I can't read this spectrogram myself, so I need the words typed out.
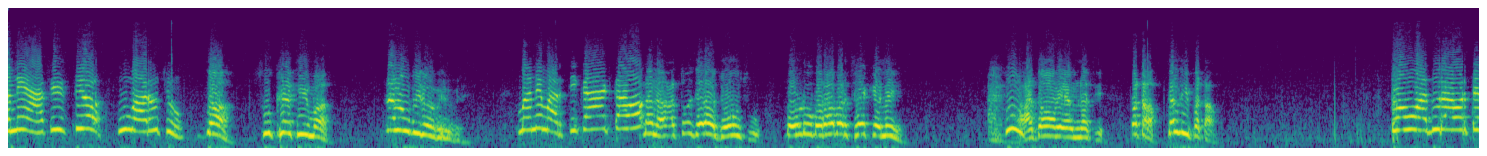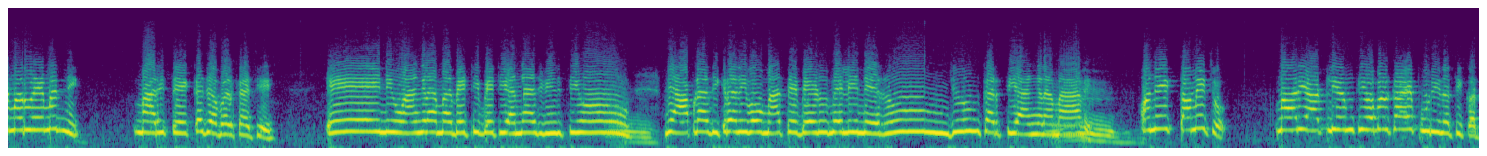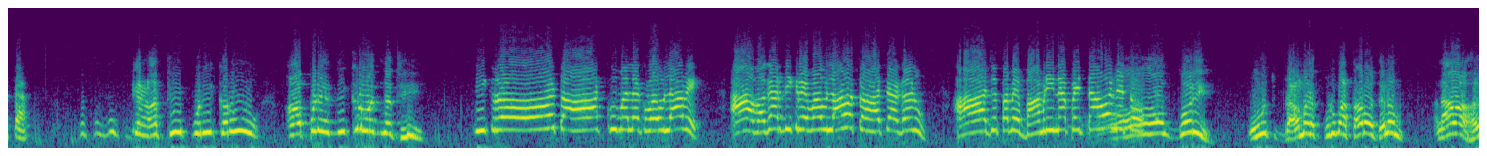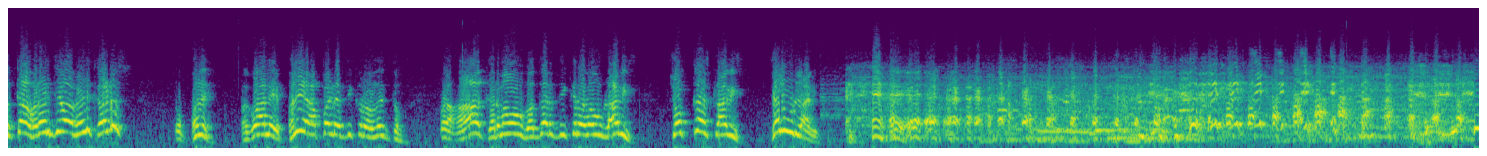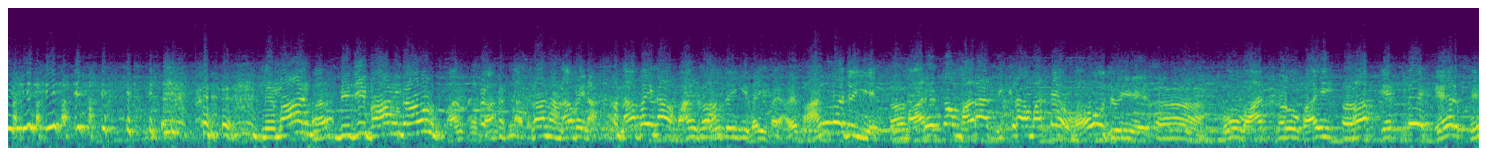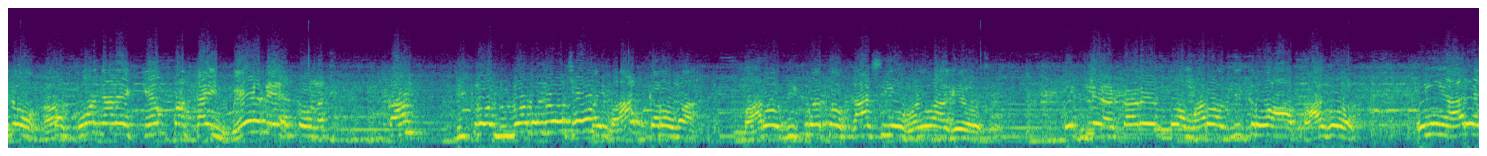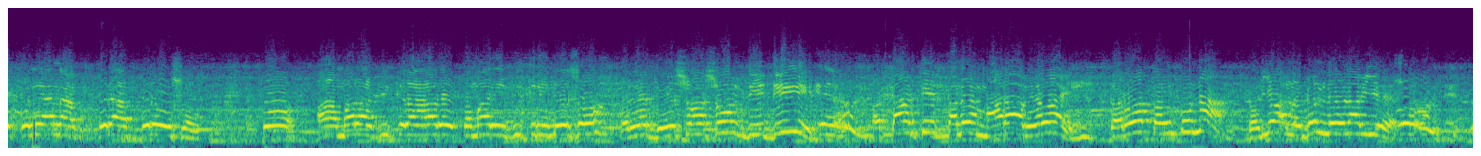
મને આશીષ થયો હું મારું છું. જા સુખેથી માં ચાલો ઊભી રહો, ઊભી. મને મરતી કાં અટકાવો? ના ના તો જરા જોઉં છું. દોરડું બરાબર છે કે નહીં? આ તો હવે એમ નથી. પતાવ જલ્દી પતાવ. તો હું અધૂરા ઓરતે મારું એમ જ નહીં. મારી તો એક જ અબળકા છે. એની હું આંગણામાં બેઠી બેઠી અનાજ વીણતી હું ને આપણા દીકરાની બહુ માથે બેડું મેલીને રૂમ ઝૂમ કરતી આંગણામાં આવે. અને એક તમે છો. મારી આટલી અમથી અબળકા એ પૂરી નથી કરતા. ક્યાંથી પૂરી કરું? આપણે દીકરો જ નથી. દીકરો તો આખું મલક વહુ લાવે. આ વગર દીકરે વહુ લાવો તો આચા ગણું. આજ તમે ભામણી ના પેટના હો ને તો ગોરી હું જ બ્રાહ્મણ કુળમાં તારો જન્મ અને આવા હલકા વરણ જેવા વેણ કાઢસ તો ભલે ભગવાને ભલે આપણને દીકરો નથી દીધો પણ આ ઘરમાં હું વગર દીકરે હું લાવીશ ચોક્કસ લાવીશ. જરૂર લાવીશ મહેમાન બીજી ભાંગ દઉં ના ના ના ભાઈ ના. ના ભાઈ ના. ભાંગ ખાવું થઈ ગઈ ભાઈ ભાઈ હવે ભાંગ ન જોઈએ મારે તો મારા દીકરા માટે હોવું જોઈએ. હું. વાત કરું ભાઈ. કેટલે ઘેર ફેરો. કોણ જાણે કેમ પણ કઈ મેળ બેસતો નથી. કામ દીકરો લુલો લુલો છે? વાત કરો માં. મારો દીકરો તો કાશીએ ભણવા ગયો છે. એટલે અત્યારે તો મારો દીકરો આ ભાગવત એની આરે કન્યાના ફેરા ફેરવશું તો આ મારા દીકરા આરે તમારી દીકરી દેશો અરે દેશો શું દીદી? અત્યારથી તને મારા વેવાય. કરો તંકુ ના ઘડિયા લગન લેવડાવીએ.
